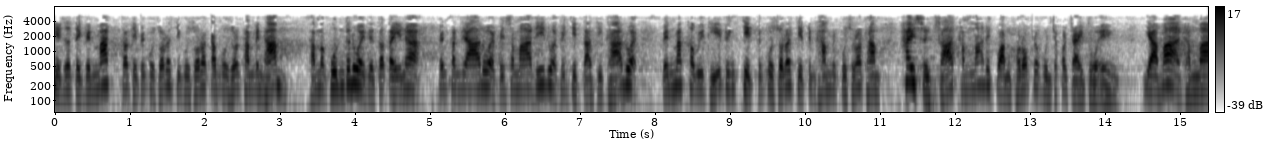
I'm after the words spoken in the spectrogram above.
จิตสติเป็นมรรคสติเป็นกุศลจิตกุศลกรรมกุศลธรรมเป็นธรรมธรรมคุณก็ด้วยแต่สตินะเป็นปัญญาด้วยเป็นสมาธิด้วยเป็นจิตตาสิขาด้วย เป็นมรรควิถีเป็นจิตเป็นกุศลจิตเป็นธรรมเป็นกุศลธรรม ให้ศึกษาธรรมะด้วยความเคารพแล้วคุณจะเข้าใจตัวเอง อย่าบ้าธรรมะ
